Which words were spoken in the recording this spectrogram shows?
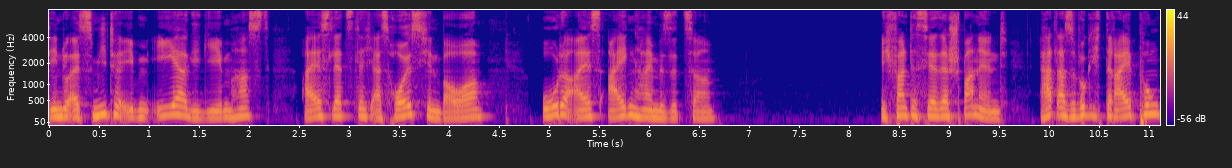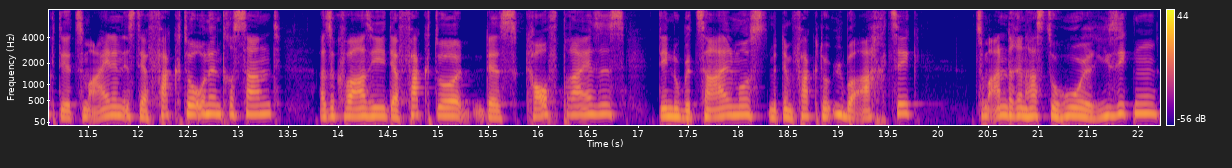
den du als Mieter eben eher gegeben hast, als letztlich als Häuschenbauer oder als Eigenheimbesitzer. Ich fand es sehr, sehr spannend, er hat also wirklich drei Punkte. Zum einen ist der Faktor uninteressant, also quasi der Faktor des Kaufpreises, den du bezahlen musst mit dem Faktor über 80. Zum anderen hast du hohe Risiken,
